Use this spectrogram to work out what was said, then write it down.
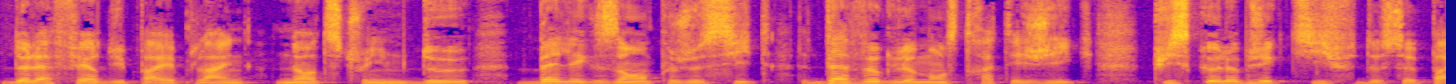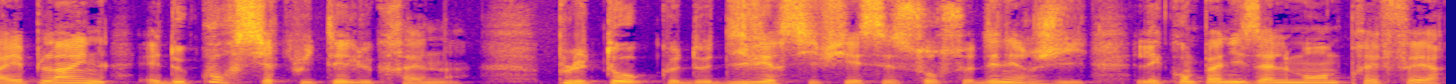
de l'affaire du pipeline Nord Stream 2, bel exemple, je cite, d'aveuglement stratégique, puisque l'objectif de ce pipeline est de court-circuiter l'Ukraine. Plutôt que de diversifier ses sources d'énergie, les compagnies allemandes préfèrent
